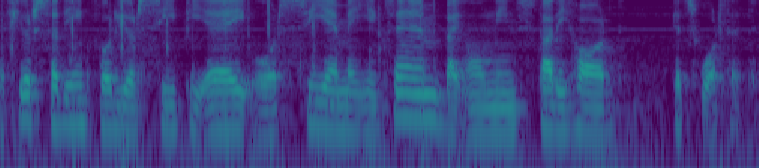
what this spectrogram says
If you're studying for your CPA or CMA exam, by all means study hard. It's worth it.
